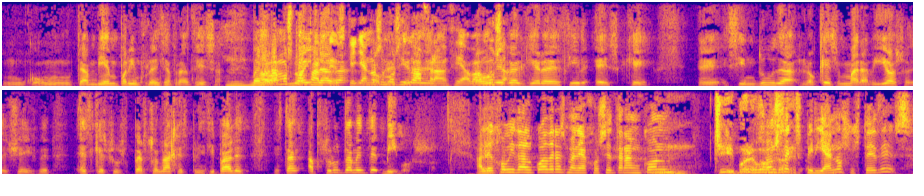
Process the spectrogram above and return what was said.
mm, con- también por influencia francesa. Bueno, vamos por hay partes, que ya nos hemos ido a Francia, Lo único a- que quiero decir es que, eh, sin duda, lo que es maravilloso de Shakespeare es que sus personajes principales están absolutamente vivos. Alejo Vidal Cuadras, María José Tarancón. Sí, bueno, ¿Son vamos shakespearianos ustedes?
